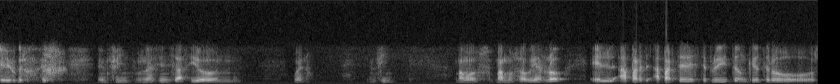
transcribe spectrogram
que yo creo que es, en fin, una sensación, bueno, en fin, vamos, vamos a obviarlo. El, aparte, aparte de este proyecto, ¿en qué otros,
